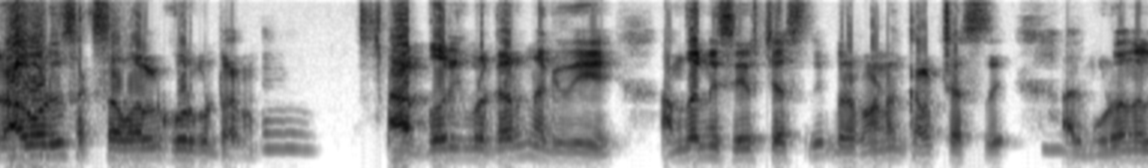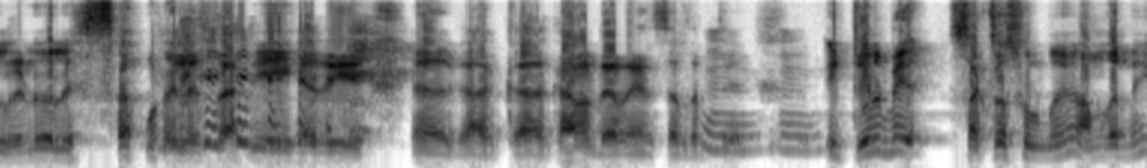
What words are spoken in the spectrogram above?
రాకూడదు సక్సెస్ అవ్వాలని కోరుకుంటాను. ఉమ్, ఆ కోరిక ప్రకారం నాకు ఇది అందరినీ సేవ్ చేస్తుంది బ్రహ్మాండం కరెక్ట్ చేస్తుంది. అది మూడు వందలు రెండు వేలు ఇస్తా మూడు వేలు ఇస్తా అని అది కాలం నిర్ణయిస్తారు తప్పితే. It will be successful movie అందరినీ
